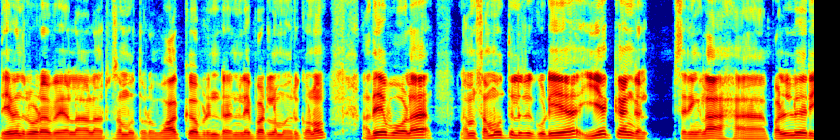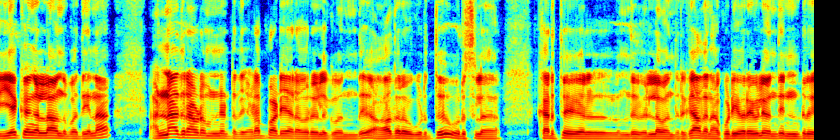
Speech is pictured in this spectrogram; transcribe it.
தேவேந்திரோட வேளாளர் சமூகத்தோட வாக்கு அப்படின்ற நிலைப்பாட்டில் நம்ம இருக்கணும். அதே போல் நம் சமூகத்தில் இருக்கக்கூடிய இயக்கங்கள் சரிங்களா? பல்வேறு இயக்கங்கள்லாம் வந்து பார்த்திங்கன்னா அண்ணா திராவிட முன்னேற்றத்தை எடப்பாடியார் அவர்களுக்கு வந்து ஆதரவு கொடுத்து ஒரு சில கருத்துகள் வந்து வெளில வந்திருக்கு. அதை நான் கூடிய விரைவில் வந்து இன்று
